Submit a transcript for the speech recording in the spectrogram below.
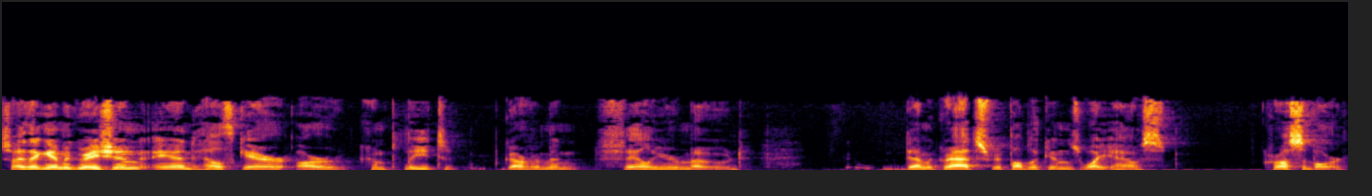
So I think immigration and healthcare are complete government failure mode. Democrats, Republicans, White House, across the board,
